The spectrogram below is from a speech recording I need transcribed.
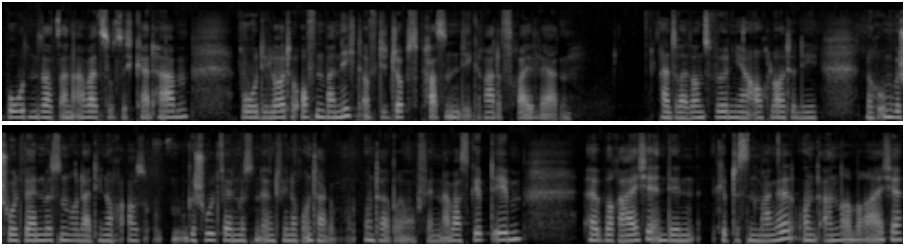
Bodensatz an Arbeitslosigkeit haben, wo die Leute offenbar nicht auf die Jobs passen, die gerade frei werden. Also weil sonst würden ja auch Leute, die noch umgeschult werden müssen oder die noch aus, geschult werden müssen, irgendwie noch Unter, Unterbringung finden. Aber es gibt eben äh, Bereiche, in denen gibt es einen Mangel und andere Bereiche,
